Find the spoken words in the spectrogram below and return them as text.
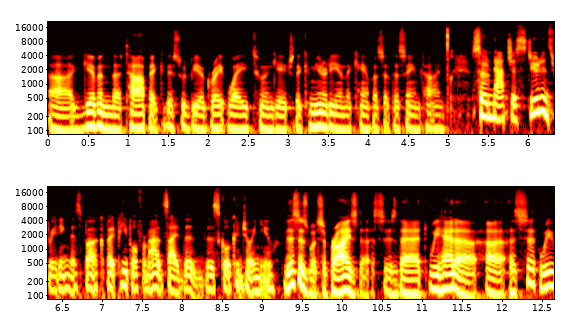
uh, given the topic, this would be a great way to engage the community and the campus at the same time. So, not just students reading this book, but people from outside the, the school can join you. This is what surprised us: is that we had a, a, a we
